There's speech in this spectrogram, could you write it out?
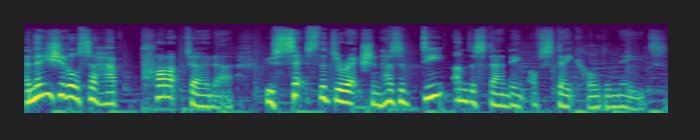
and then you should also have product owner who sets the direction, has a deep understanding of stakeholder needs.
